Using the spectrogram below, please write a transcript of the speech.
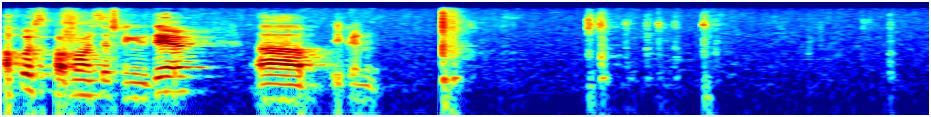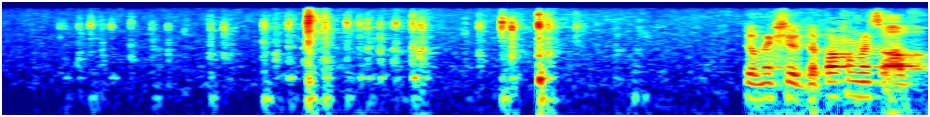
Of course, performance testing is there. Uh, you can to make sure the performance of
